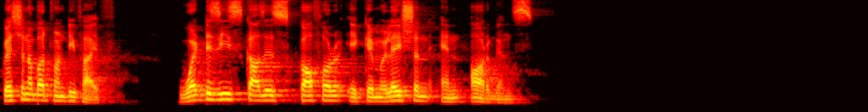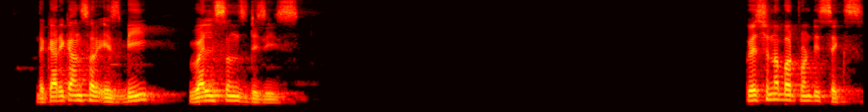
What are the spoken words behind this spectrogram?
Question number 25. What disease causes copper accumulation in organs? The correct answer is B. Wilson's disease. Question number 26.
